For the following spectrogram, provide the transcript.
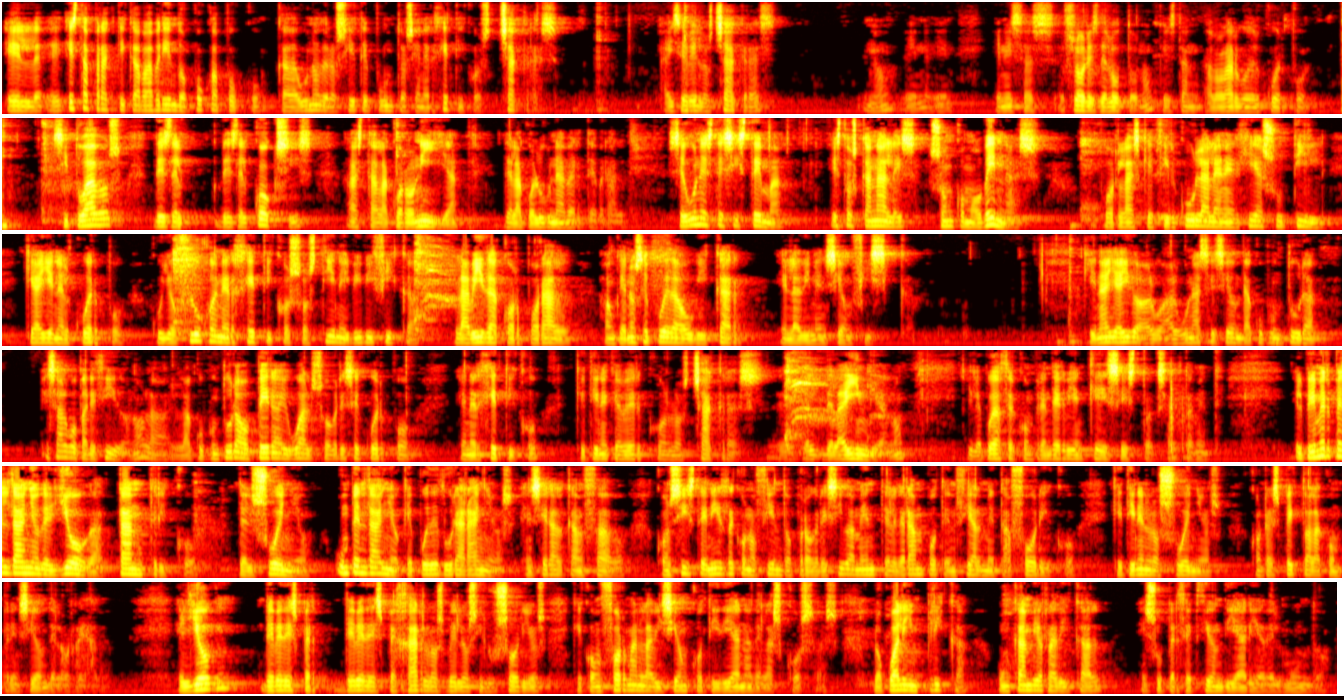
esta práctica va abriendo poco a poco cada uno de los siete puntos energéticos, chakras. Ahí se ven los chakras, ¿no? en, esas flores de loto ¿no? que están a lo largo del cuerpo, situados desde el, desde el coxis hasta la coronilla de la columna vertebral. Según este sistema, estos canales son como venas por las que circula la energía sutil que hay en el cuerpo, cuyo flujo energético sostiene y vivifica la vida corporal, aunque no se pueda ubicar en la dimensión física. Quien haya ido a alguna sesión de acupuntura es algo parecido, ¿no? La, acupuntura opera igual sobre ese cuerpo energético que tiene que ver con los chakras eh, de, de la India, ¿no? Y le puede hacer comprender bien qué es esto exactamente. El primer peldaño del yoga tántrico, del sueño, un peldaño que puede durar años en ser alcanzado, consiste en ir reconociendo progresivamente el gran potencial metafórico que tienen los sueños con respecto a la comprensión de lo real. El yogi debe, debe, despejar los velos ilusorios que conforman la visión cotidiana de las cosas, lo cual implica un cambio radical en su percepción diaria del mundo.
